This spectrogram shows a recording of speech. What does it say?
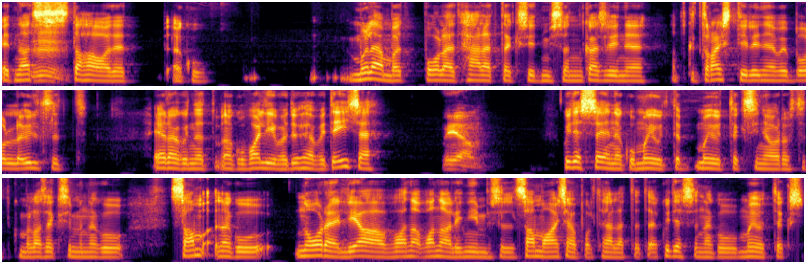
Et nad siis Mm. tahavad, et nagu mõlemad pooled hääletaksid, mis on ka selline natuke drastiline võib-olla üldiselt. erakonnad nagu valivad ühe või teise, jaa, kuidas see nagu mõjutab, mõjutaks sinu arust, et kui me laseksime nagu sam-, nagu noorel ja vana, vanal inimesel sama asja poolt hääletada, kuidas see nagu mõjutaks?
